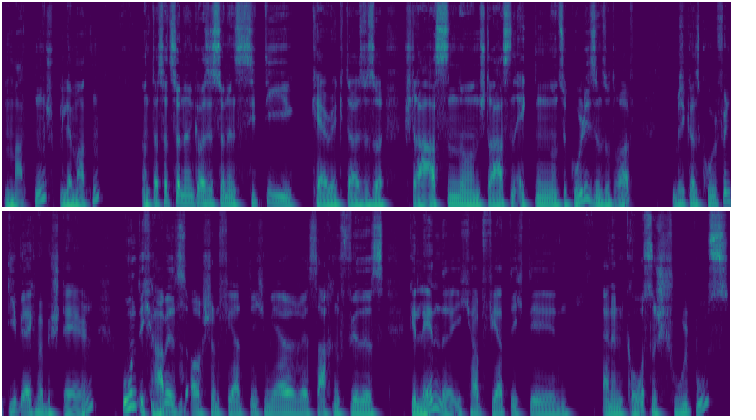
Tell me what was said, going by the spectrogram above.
Matten, Spielermatten. Und das hat so einen quasi so einen City-Character, also so Straßen und Straßenecken und so Gullis und so drauf. Was ich ganz cool finde, die werde ich mal bestellen. Und ich habe jetzt auch schon fertig mehrere Sachen für das Gelände. Ich habe fertig den, einen großen Schulbus,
